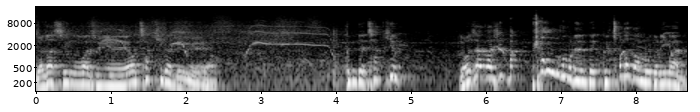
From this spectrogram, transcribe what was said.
여자친구가 중요해요? 차 키가 중요해요? 근데 차 키 여자가 힘막평 하고 그랬는데 그 쳐다도 안 보더니만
